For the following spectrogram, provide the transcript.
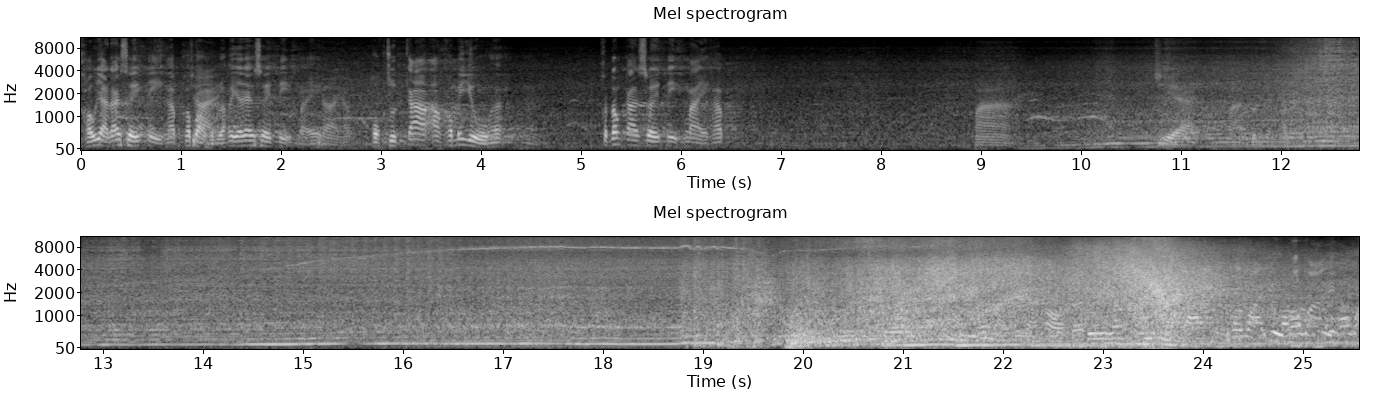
เขาอยากได้สถิติครับเขาบอกใช่ผมแล้วเขาอยากได้สถิติใหม่ใช่ครับ6.9เอาเขาไม่อยู่ฮะเขาต้องการสถิติใหม่ครับ มาเชียร์มาลุ้นกันครับ พอ ไหวอยู่พอไหว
